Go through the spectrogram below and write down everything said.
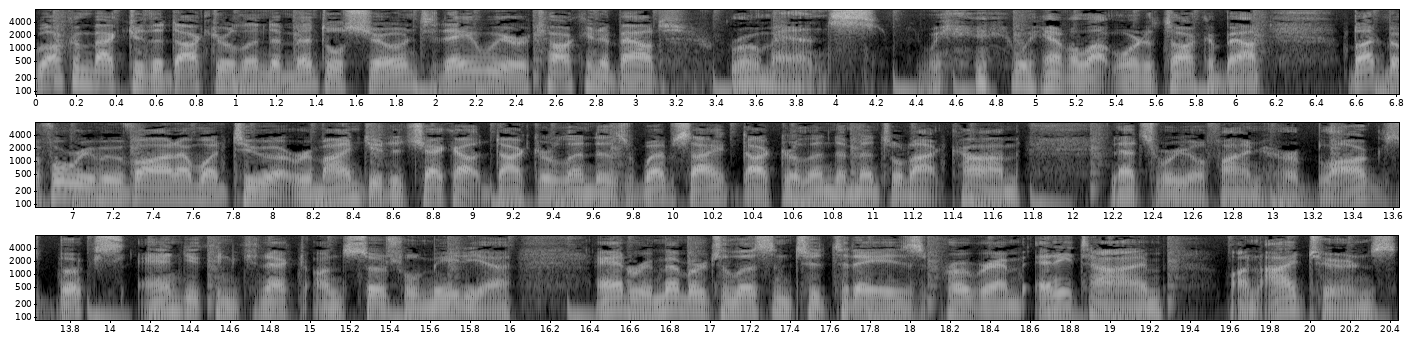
Welcome back to the Dr. Linda Mintle Show, and today we are talking about romance. We, we have a lot more to talk about. But before we move on, I want to uh, remind you to check out Dr. Linda's website, drlindamintle.com. That's where you'll find her blogs, books, and you can connect on social media. And remember to listen to today's program anytime on iTunes,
